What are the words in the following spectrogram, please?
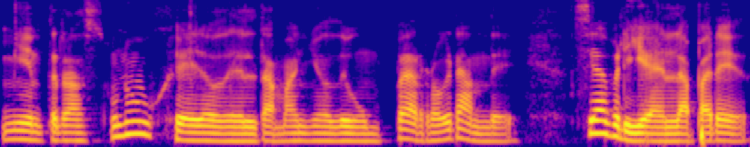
mientras un agujero del tamaño de un perro grande se abría en la pared.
